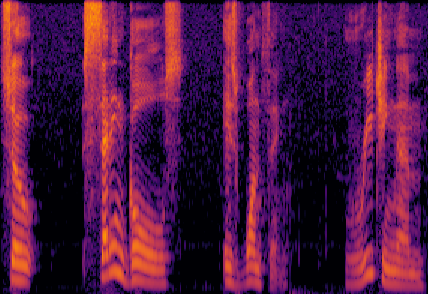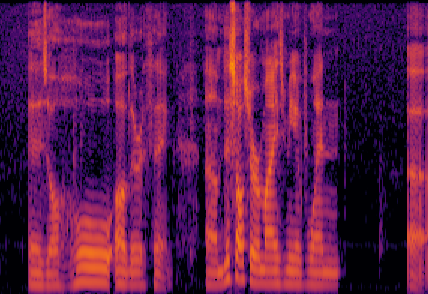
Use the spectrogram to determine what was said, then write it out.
so, setting goals is one thing, reaching them is a whole other thing. Um, this also reminds me of when uh,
